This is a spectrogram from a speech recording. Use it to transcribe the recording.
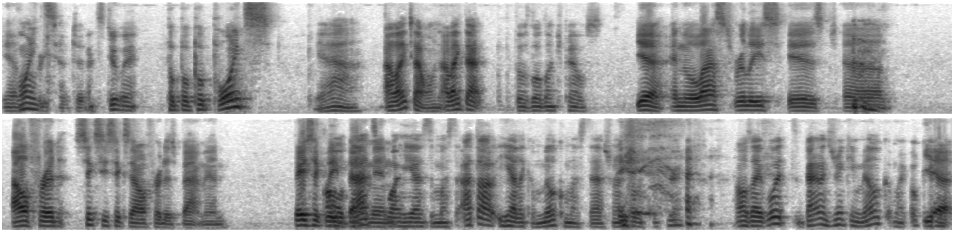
Yeah, Points. pretty tempted. Let's do it. Points. Yeah, I like that one. I like that those little lunch pails. Yeah, and the last release is uh, Alfred. Sixty six Alfred is Batman. Basically, Oh, that's Batman. why he has the mustache. I thought he had like a milk mustache when I saw the picture. I was like, "What? Batman's drinking milk?" I'm like, "Okay." Yeah,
